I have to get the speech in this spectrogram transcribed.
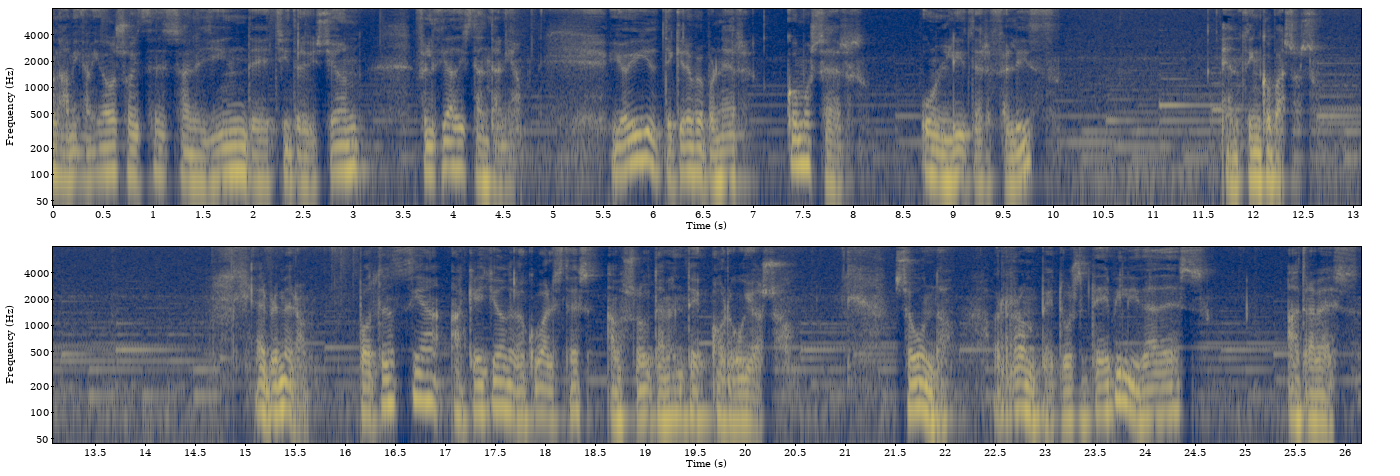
amiga, amigos, soy César Lellín de Chi Televisión, Felicidad Instantánea. Y hoy te quiero proponer cómo ser un líder feliz en cinco pasos. El primero, potencia aquello de lo cual estés absolutamente orgulloso. Segundo, rompe tus debilidades a través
